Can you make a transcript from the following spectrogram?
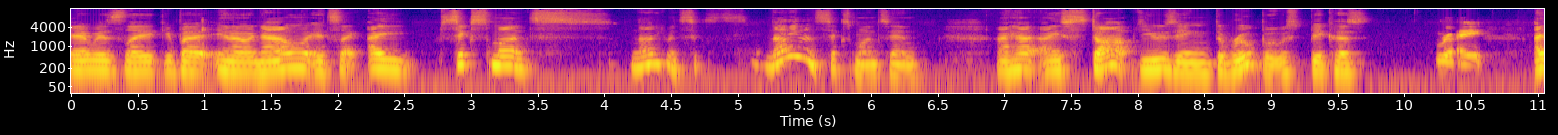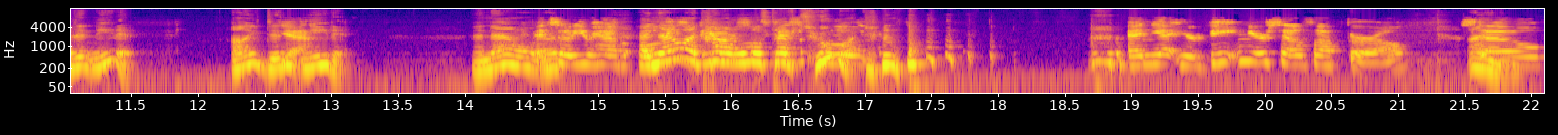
it was like, but, you know, now it's like, I, six months, not even six, not even six months in, I had, I stopped using the root boost because Right. I didn't need it. I didn't Yeah. need it. And now, And I- so you have and now I kind of almost have too much. and yet you're beating yourself up, girl. I know. So,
